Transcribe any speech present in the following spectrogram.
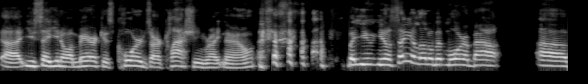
uh, you say, you know, America's chords are clashing right now, but you you know, say a little bit more about uh,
